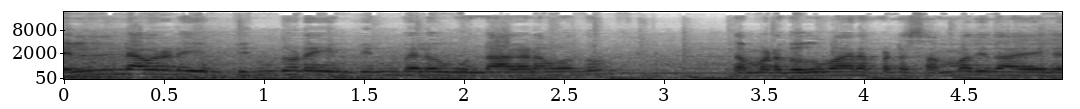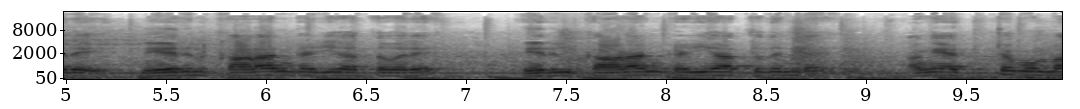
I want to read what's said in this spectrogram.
എല്ലാവരുടെയും പിന്തുണയും പിൻബലവും ഉണ്ടാകണമെന്നും നമ്മുടെ ബഹുമാനപ്പെട്ട സമ്മതിദായകരെ നേരിൽ കാണാൻ കഴിയാത്തവരെ നേരിൽ കാണാൻ കഴിയാത്തതിന്റെ അങ്ങേയറ്റമുള്ള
